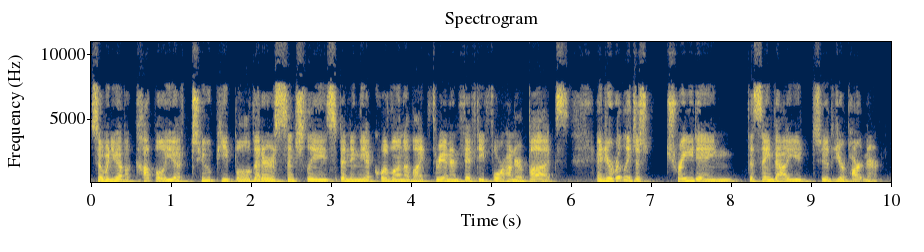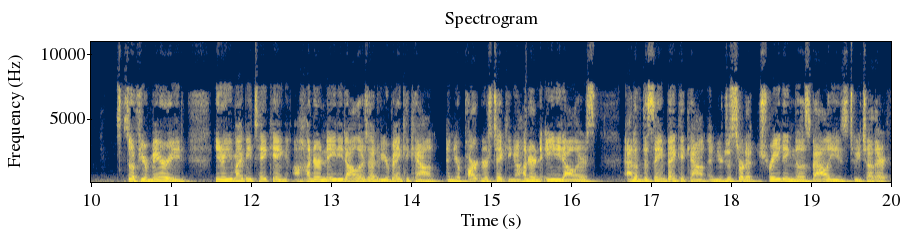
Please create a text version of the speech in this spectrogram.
So when you have a couple, you have two people that are essentially spending the equivalent of like 350, 400 bucks, and you're really just trading the same value to your partner. So if you're married, you know, you might be taking $180 out of your bank account and your partner's taking $180 out of the same bank account and you're just sort of trading those values to each other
